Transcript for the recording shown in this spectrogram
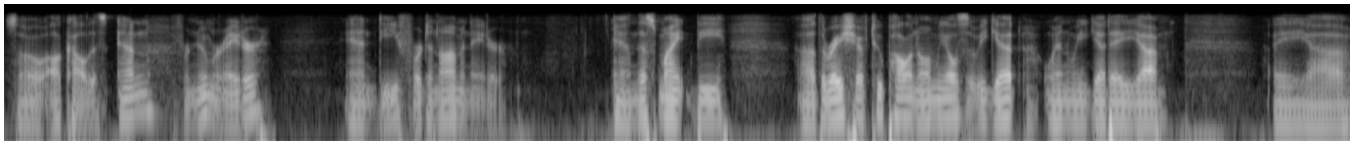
So I'll call this n for numerator and d for denominator. And this might be uh, the ratio of two polynomials that we get when we get a, uh, a uh,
